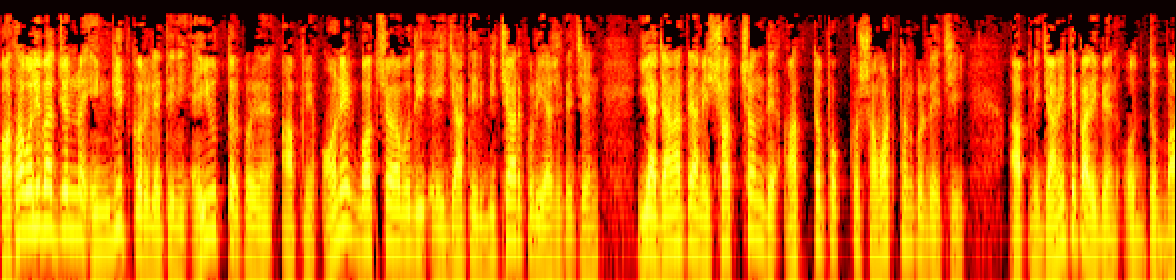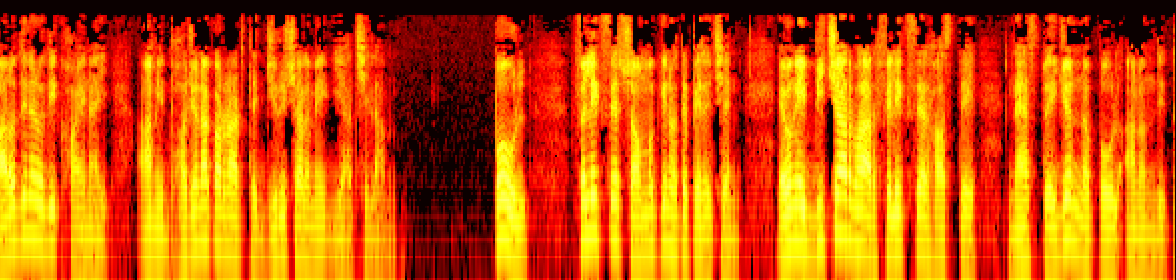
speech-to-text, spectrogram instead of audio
কথা বলিবার জন্য ইঙ্গিত করিলে তিনি এই উত্তর করিলেন, আপনি অনেক বৎসর অবধি এই জাতির বিচার করিয়া আসিতেছেন ইয়া জানাতে আমি স্বচ্ছন্দে আত্মপক্ষ সমর্থন করিতেছি। আপনি জানিতে পারিবেন, অদ্য বারো দিনের অধিক হয় নাই, আমি ভজনাকরণার্থে জিরুসালামে গিয়াছিলাম। পৌল ফেলিক্সের সম্মুখীন হতে পেরেছেন, এবং এই বিচারভার ফেলিক্সের হস্তে ন্যস্ত এই জন্য পৌল আনন্দিত।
